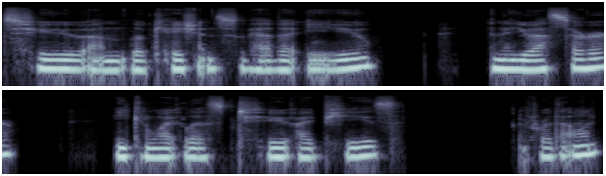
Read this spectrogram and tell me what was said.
two um, locations. So they have an EU and a US server. You can whitelist two IPs for that one.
